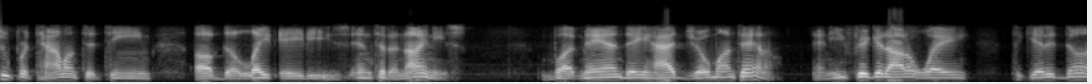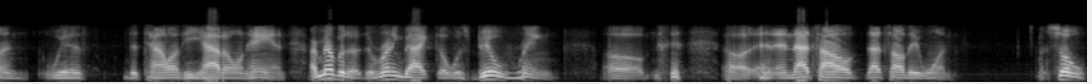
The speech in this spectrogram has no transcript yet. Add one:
super talented team of the late '80s into the '90s, but man, they had Joe Montana, and he figured out a way to get it done with the talent he had on hand. I remember the the running back uh, was Bill Ring, uh, uh, and and that's how that's how they won. So,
